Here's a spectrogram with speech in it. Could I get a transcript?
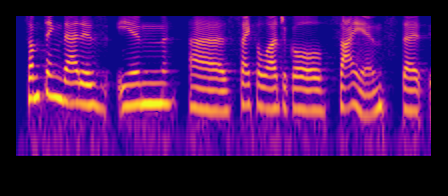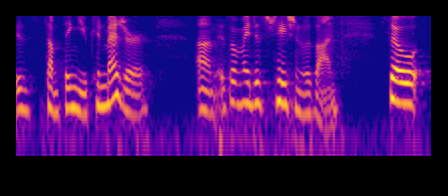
something that is in uh, psychological science that is something you can measure, um, is what my dissertation was on. So,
